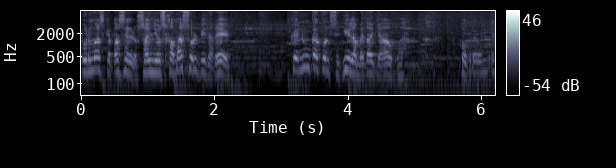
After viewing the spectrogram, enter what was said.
Por más que pasen los años, jamás olvidaré que nunca conseguí la medalla agua. Pobre hombre.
